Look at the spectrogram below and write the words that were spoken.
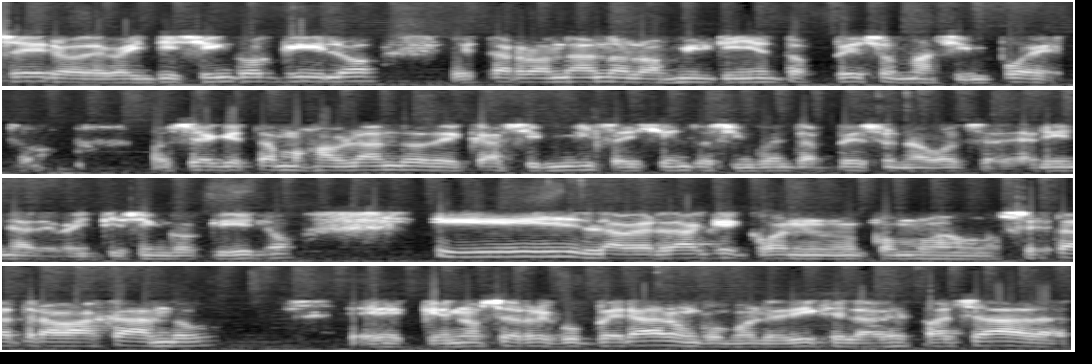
cero de 25 kilos está rondando los 1.500 pesos más impuestos. O sea que estamos hablando de casi 1.650 pesos una bolsa de harina de 25 kilos. Y la verdad que con como se está trabajando, eh, que no se recuperaron, como le dije la vez pasada,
